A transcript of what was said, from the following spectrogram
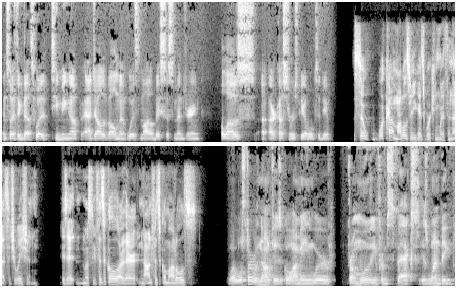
And so I think that's what teaming up agile development with model-based system engineering allows uh, our customers to be able to do. So what kind of models are you guys working with in that situation? Is it mostly physical? Are there non-physical models? Well, we'll start with non-physical. I mean, we're from moving from specs is one big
